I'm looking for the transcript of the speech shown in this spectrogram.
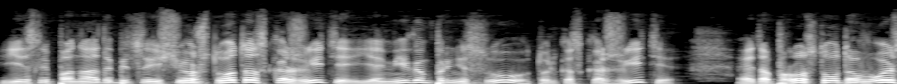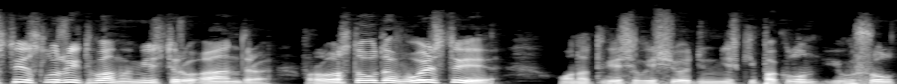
Если понадобится еще что-то, скажите, я мигом принесу, только скажите. Это просто удовольствие служить вам, мистеру Андра, просто удовольствие!» Он отвесил еще один низкий поклон и ушел,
